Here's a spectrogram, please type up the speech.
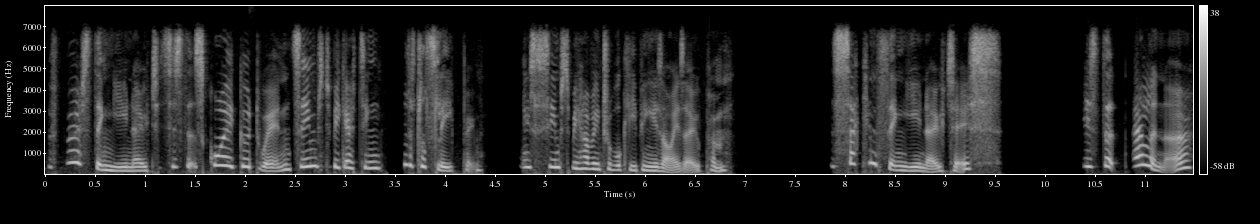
The first thing you notice is that Squire Goodwin seems to be getting a little sleepy. He seems to be having trouble keeping his eyes open. The second thing you notice is that Eleanor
